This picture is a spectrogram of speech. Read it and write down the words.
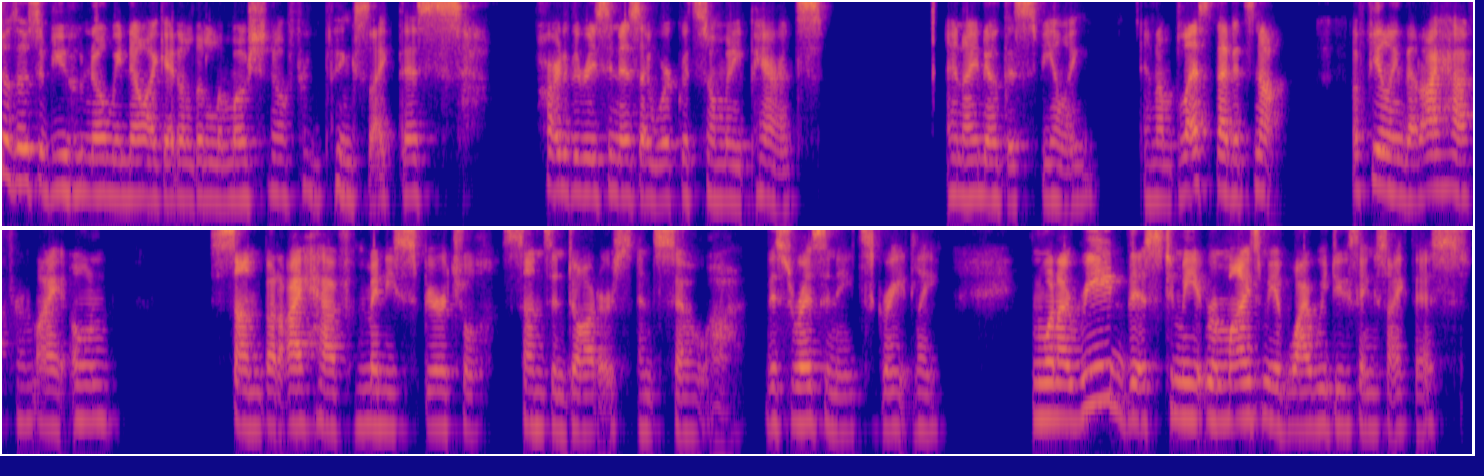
So those of you who know me know I get a little emotional from things like this. Part of the reason is I work with so many parents and I know this feeling and I'm blessed that it's not a feeling that I have for my own son, but I have many spiritual sons and daughters. And so uh, this resonates greatly. And when I read this, to me, it reminds me of why we do things like this,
